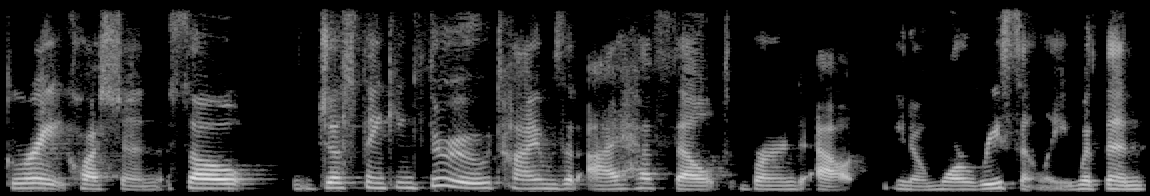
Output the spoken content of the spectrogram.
great question. So, just thinking through times that I have felt burned out, you know, more recently within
